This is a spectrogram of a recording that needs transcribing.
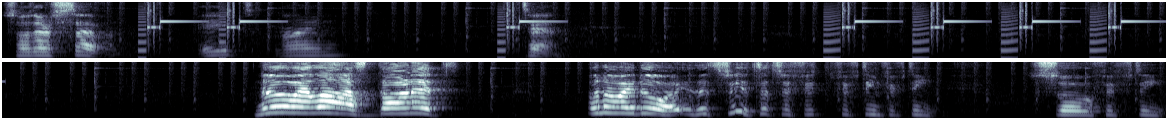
So there's seven, eight, nine, ten. No, I lost, darn it! Oh no, I know, it's, it's at 15, 15. So 15,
